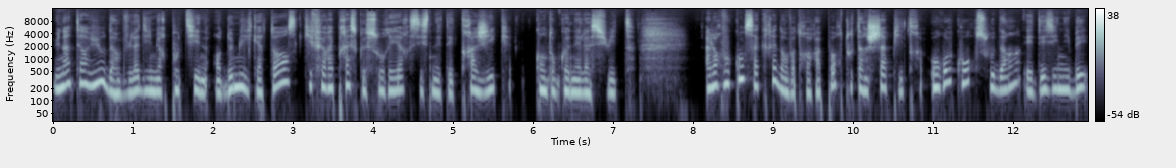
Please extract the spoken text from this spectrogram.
une interview d'un Vladimir Poutine en 2014 qui ferait presque sourire si ce n'était tragique quand on connaît la suite. Alors vous consacrez dans votre rapport tout un chapitre au recours soudain et désinhibé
